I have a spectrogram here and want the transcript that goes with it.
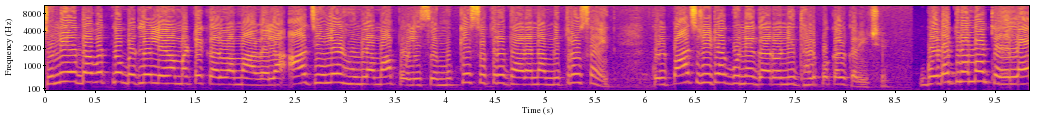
જૂની અદાવતનો બદલો લેવા માટે કરવામાં આવેલા આ જીવલેણ હુમલામાં પોલીસે મુખ્ય સૂત્રધારાના મિત્રો સહિત કુલ પાંચ રીઢા ગુનેગારોની ધરપકડ કરી છે. ગોડાદરામાં થયેલા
